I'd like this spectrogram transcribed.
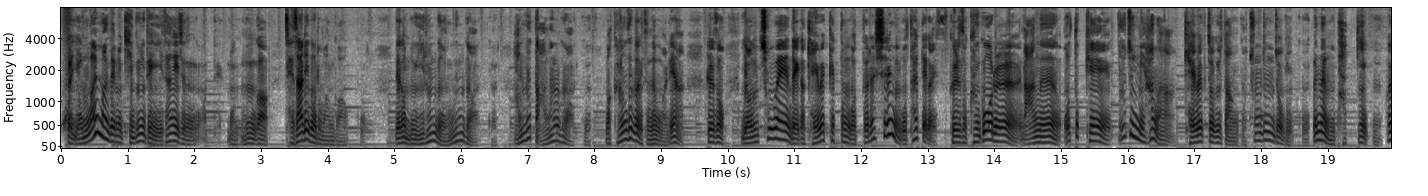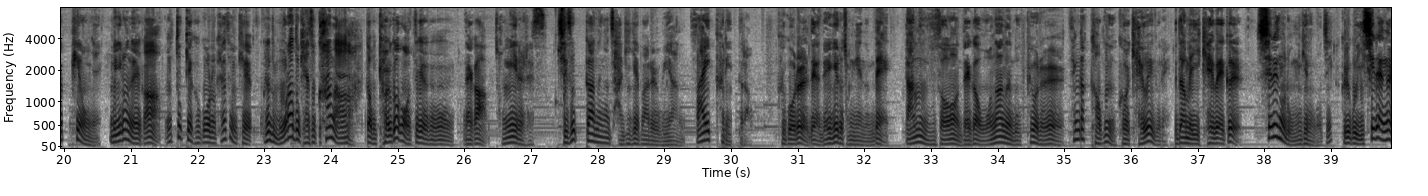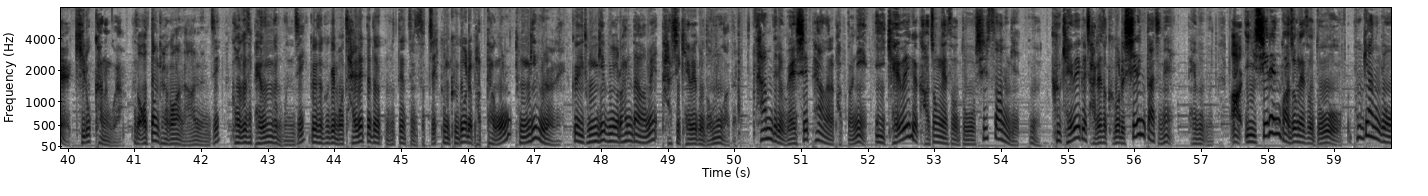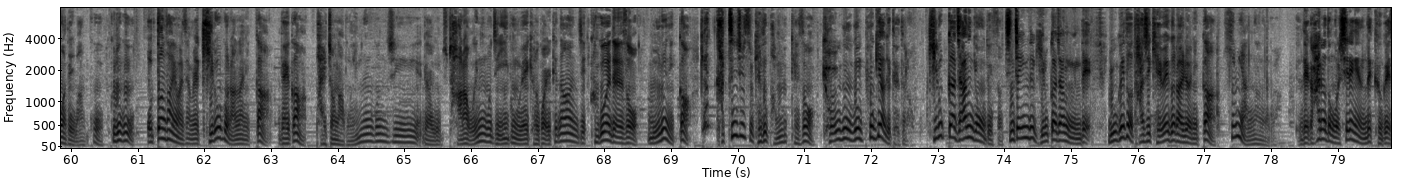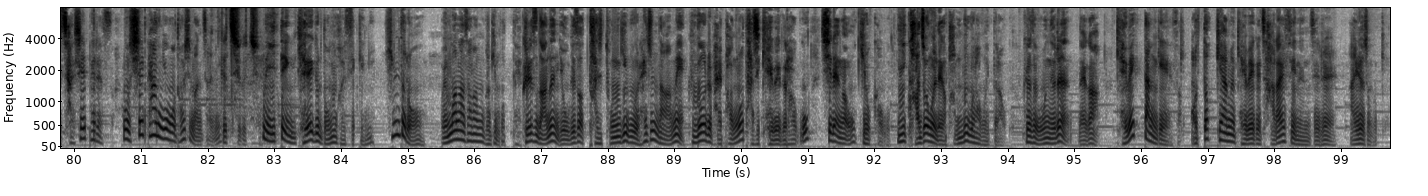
그러니까 연말만 되면 기분이 되게 이상해지는 것 같아. 막 뭔가 제자리 걸음한 것 같고, 내가 뭐 이런 거 없는 것 같고, 아무것도 안 한 것 같고, 막 그런 생각이 든단 말이야. 그래서 연초에 내가 계획했던 것들을 실행을 못 할 때가 있어. 그래서 그거를 나는 어떻게 꾸준히 하나, 계획적이지도 않고, 충동적이고, 맨날 뭐 바뀌고, 회피형에, 뭐 이런 애가 어떻게 그거를 계속 이렇게, 그래도 뭐라도 계속 하나. 그러니까 뭐 결과가 어떻게든 내가 정의를 했어. 지속 가능한 자기 개발을 위한 사이클이 있더라고. 그거를 내가 네 개로 정리했는데 나는 우선 내가 원하는 목표를 생각하고 그걸 계획을 해. 그 다음에 이 계획을 실행으로 옮기는 거지. 그리고 이 실행을 기록하는 거야. 그래서 어떤 결과가 나왔는지, 거기서 배운 건 뭔지, 그래서 그게 뭐 잘 될 때도 있고 못 될 때도 있었지. 그럼 그거를 바탕으로 동기부여를 해. 그 이 동기부여를 한 다음에 다시 계획으로 넘어가더라. 사람들이 왜 실패하나를 봤더니 이 계획의 과정에서도 실수하는 게 있고 그 계획을 잘해서 그거를 실행까지는 해. 대부분. 아, 이 실행 과정에서도 포기하는 경우가 되게 많고, 그리고 어떤 상황이 발생하면 기록을 안 하니까 내가 발전하고 있는 건지, 내가 잘하고 있는 건지, 이건 왜 결과가 이렇게 나왔는지, 그거에 대해서 모르니까 깨- 같은 실수를 계속 반복해서 결국은 포기하게 되더라고. 기록까지 하는 경우도 있어. 진짜 힘들게 기록까지 하는 건데, 여기서 다시 계획을 하려니까 힘이 안 나는 거야. 내가 하려던 걸 실행했는데 그거에 잘 실패를 했어. 그럼 실패하는 경우가 더 훨씬 많지 않니? 그치, 그치. 근데 이때 이 계획으로 넘어갈 수 있겠니? 힘들어. 웬만한 사람은 그렇게 못해. 그래서 나는 여기서 다시 동기부여를 해준 다음에 그거를 발판으로 다시 계획을 하고 실행하고 기록하고 이 과정을 내가 반복을 하고 있더라고. 그래서 오늘은 내가 계획 단계에서 어떻게 하면 계획을 잘 할 수 있는지를 알려줘 볼게.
